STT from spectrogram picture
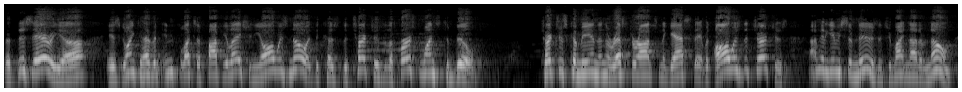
that this area is going to have an influx of population. You always know it because the churches are the first ones to build. Churches come in, then the restaurants and the gas station, but always the churches. I'm going to give you some news that you might not have known.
